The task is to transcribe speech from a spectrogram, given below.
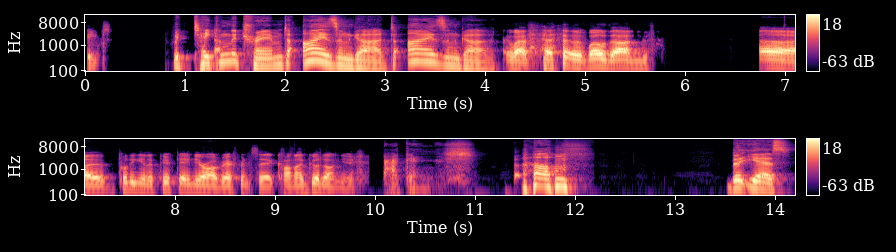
feet. We're taking the tram to Isengard, to Isengard. Well, well done. Uh, putting in a 15 year old reference there, Connor. Good on you. Um, but yes,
